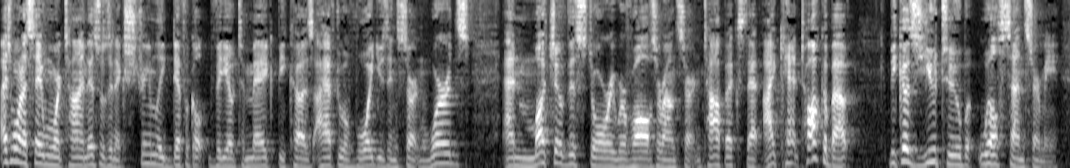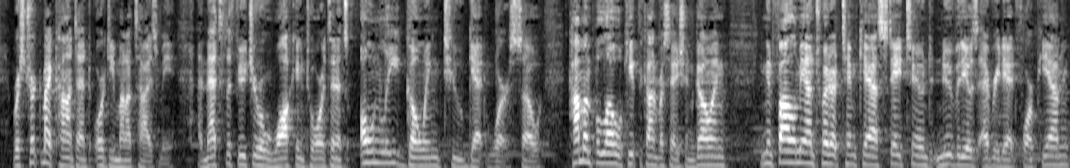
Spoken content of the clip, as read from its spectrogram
I just want to say one more time this was an extremely difficult video to make because I have to avoid using certain words, and much of this story revolves around certain topics that I can't talk about because YouTube will censor me, restrict my content, or demonetize me. And that's the future we're walking towards, and it's only going to get worse. So comment below, we'll keep the conversation going. You can follow me on Twitter at Timcast. Stay tuned, new videos every day at 4 p.m.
